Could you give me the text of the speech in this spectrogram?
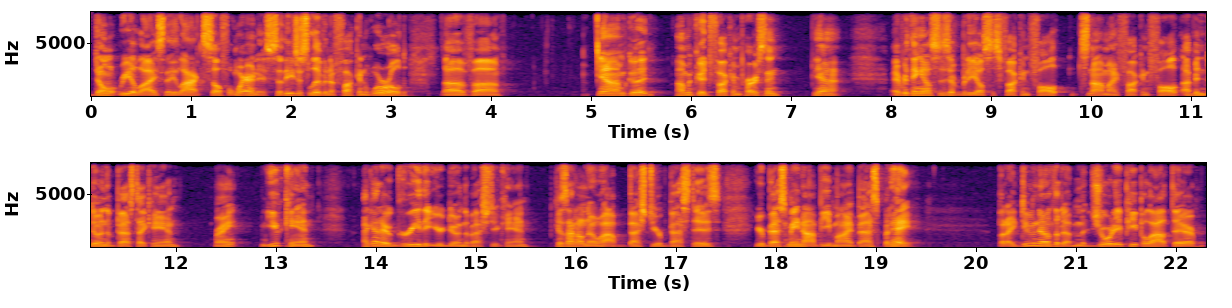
don't realize they lack self awareness, so they just live in a fucking world of, uh, yeah, I'm good. I'm a good fucking person. Yeah, Everything else is everybody else's fucking fault. It's not my fucking fault. I've been doing the best I can, right? You can. I got to agree that you're doing the best you can because I don't know how best your best is. Your best may not be my best, but hey, but I do know that a majority of people out there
